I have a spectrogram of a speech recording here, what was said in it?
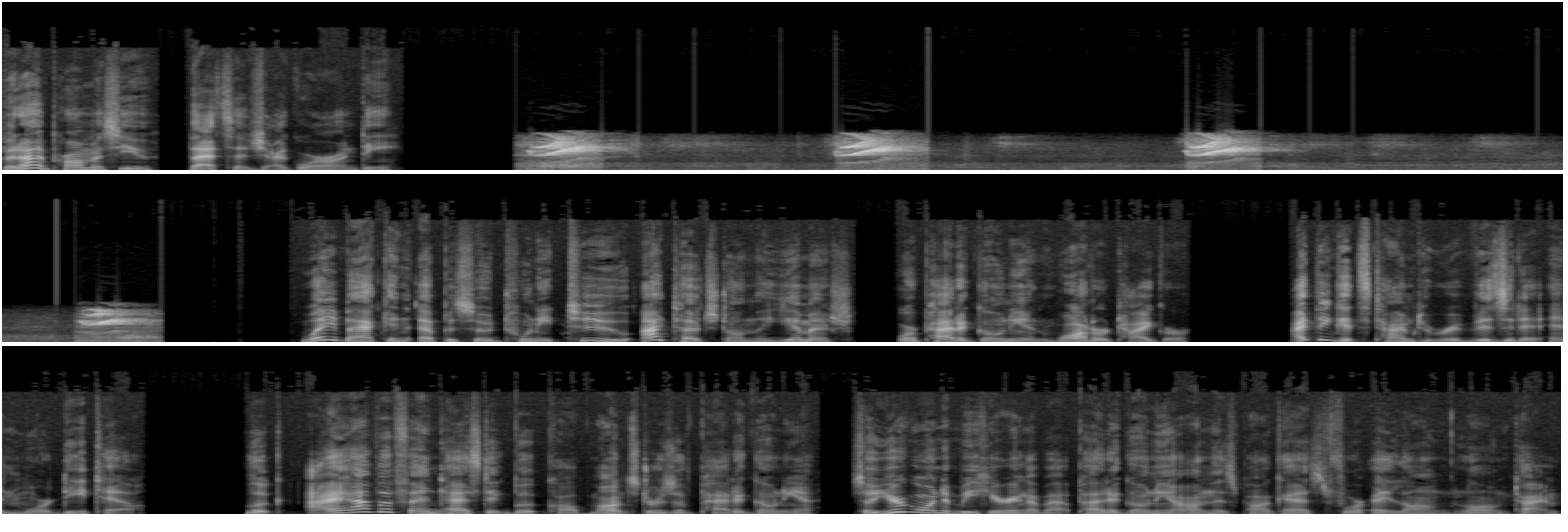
but I promise you, that's a jaguarundi. Way back in episode 22, I touched on the Yemish, or Patagonian water tiger. I think it's time to revisit it in more detail. Look, I have a fantastic book called Monsters of Patagonia, so you're going to be hearing about Patagonia on this podcast for a long, long time.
